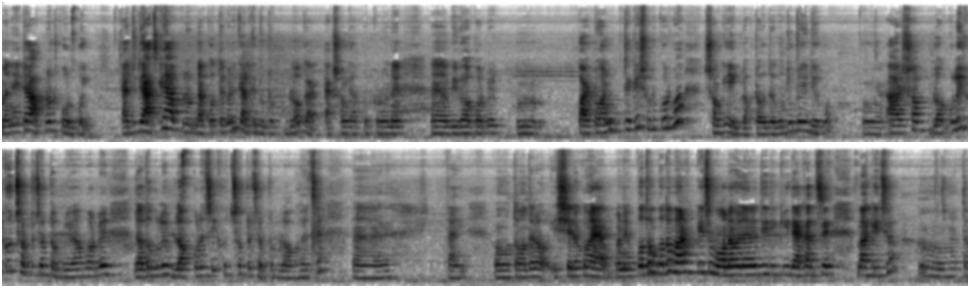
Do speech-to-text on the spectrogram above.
মানে এটা আপলোড করবোই। আর যদি আজকে আপলোড না করতে পারি, কালকে দুটো ব্লগ একসঙ্গে আপলোড করব। মানে বিবাহ পর্বের পার্ট ওয়ান থেকে শুরু করব। সঙ্গে এই ব্লগটাও দেবো, দুটোই দেবো। আর সব ব্লগগুলোই খুব ছোট্ট ছোট্ট বিবাহ পর্বের যতগুলোই ব্লগ করেছি, খুব ছোট্ট ছোট্ট ব্লগ হয়েছে। তাই তোমাদের সেরকম মানে প্রথম প্রথম আর কিছু মনে হয় না দিদি কি দেখাচ্ছে বা কিছু। তো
